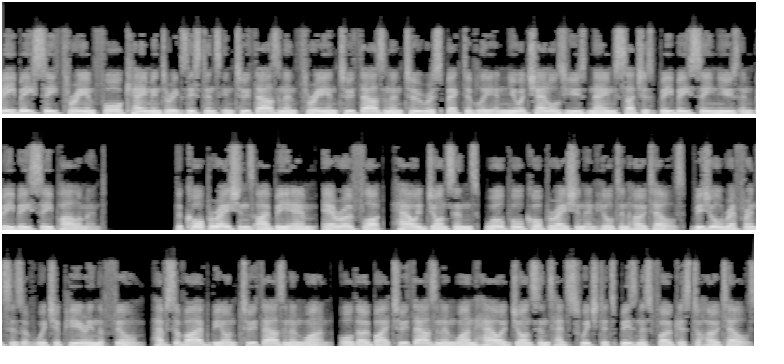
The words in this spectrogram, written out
BBC 3 and 4 came into existence in 2003 and 2002 respectively and newer channels used names such as BBC News and BBC Parliament. The corporations IBM, Aeroflot, Howard Johnson's, Whirlpool Corporation and Hilton Hotels, visual references of which appear in the film, have survived beyond 2001, although by 2001 Howard Johnson's had switched its business focus to hotels,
